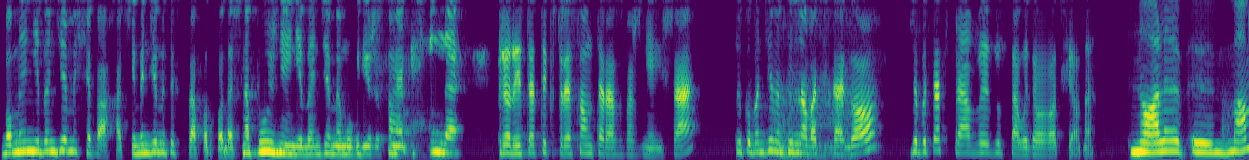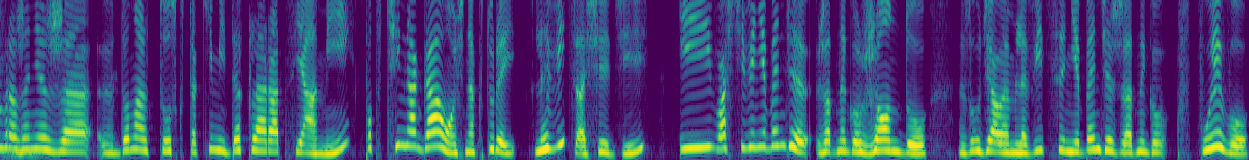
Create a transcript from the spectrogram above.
bo my nie będziemy się wahać, nie będziemy tych spraw odkładać na później, nie będziemy mówili, że są jakieś inne priorytety, które są teraz ważniejsze, tylko będziemy pilnować tego, żeby te sprawy zostały załatwione. No ale y, mam wrażenie, że y, Donald Tusk takimi deklaracjami podcina gałąź, na której lewica siedzi i właściwie nie będzie żadnego rządu z udziałem lewicy, nie będzie żadnego wpływu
